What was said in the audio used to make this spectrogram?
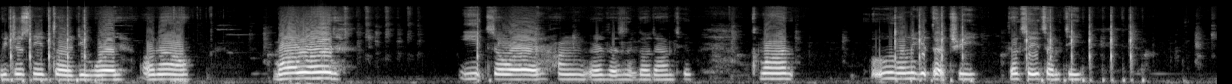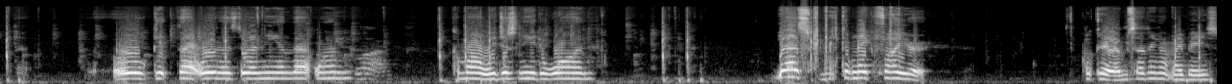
We just need 30 wood. Oh no. More wood. Eat so our hunger doesn't go down too. Come on. Oh, let me get that tree. Don't say it's empty. Oh, get that one. Is there any in that one? Come on, we just need one. Yes, we can make fire. Okay, I'm setting up my base.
